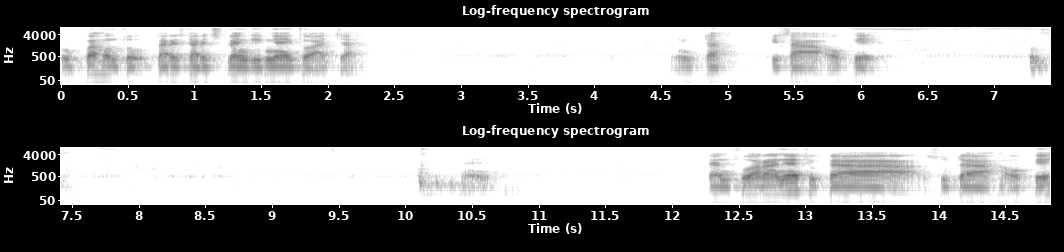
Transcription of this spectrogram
rubah untuk garis-garis blankingnya itu aja udah bisa oke okay. dan suaranya juga sudah oke okay.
